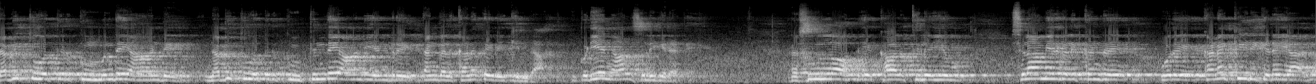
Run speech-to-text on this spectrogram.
நபித்துவத்திற்கும் முந்தைய ஆண்டு நபித்துவத்திற்கும் பிந்தைய ஆண்டு என்று தங்கள் கணக்கை வைக்கின்றார். இப்படியே நான் சொல்கிறது. ரசூல்லாவுடைய காலத்திலேயும் இஸ்லாமியர்களுக்கென்று ஒரு கணக்கீடு கிடையாது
